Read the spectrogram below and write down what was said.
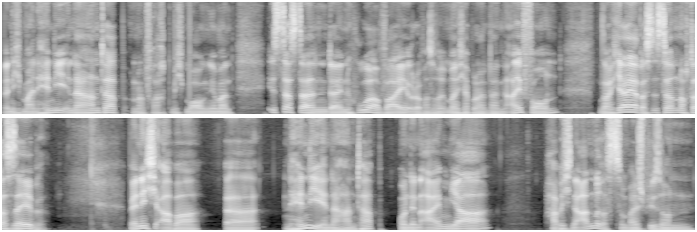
wenn ich mein Handy in der Hand habe und dann fragt mich morgen jemand, ist das dann dein Huawei oder was auch immer ich habe oder dein iPhone? Dann sage ich, ja, ja, das ist dann noch dasselbe. Wenn ich aber äh, ein Handy in der Hand habe und in einem Jahr habe ich ein anderes, zum Beispiel so ein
